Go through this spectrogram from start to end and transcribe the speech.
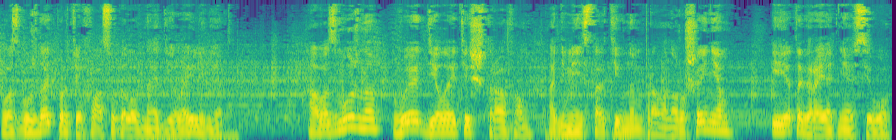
возбуждать против вас уголовное дело или нет. А возможно, вы отделаетесь штрафом, административным правонарушением, и это вероятнее всего.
